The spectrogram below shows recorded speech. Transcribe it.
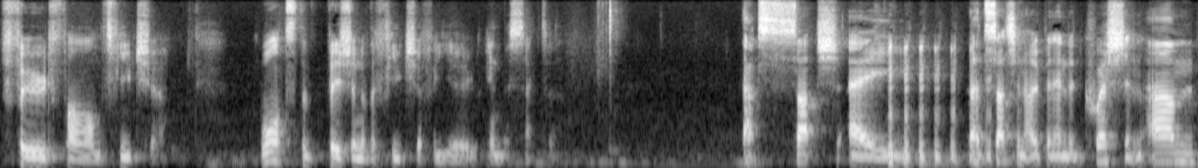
food farm future. What's the vision of the future for you in this sector? That's such a that's such an open-ended question. Um,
